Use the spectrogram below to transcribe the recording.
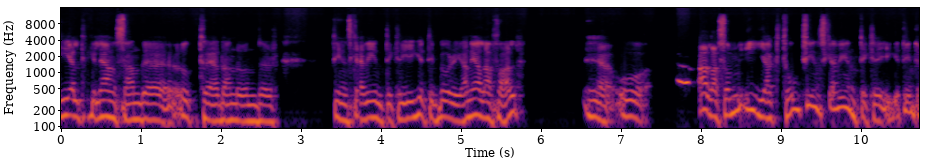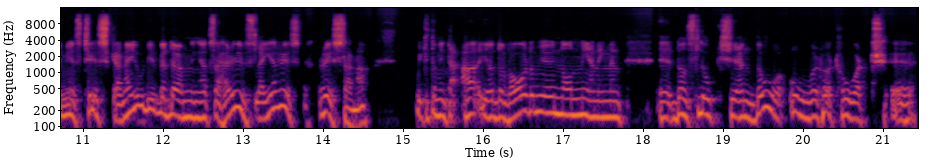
helt glänsande uppträdande under finska vinterkriget, i början i alla fall. Eh, och alla som iakttog finska vinterkriget, inte minst tyskarna, gjorde bedömningen att så här usla är rys ryssarna. Vilket de inte, ja då var de ju i någon mening, men eh, de slogs ju ändå oerhört hårt eh,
